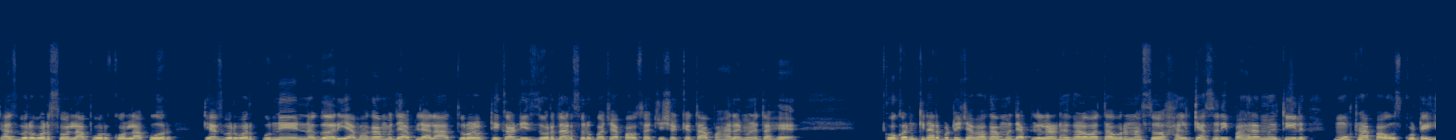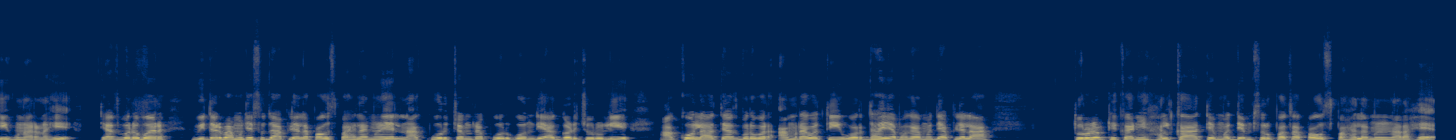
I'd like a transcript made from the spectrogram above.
त्याचबरोबर सोलापूर कोल्हापूर त्याचबरोबर पुणे नगर या भागामध्ये आपल्याला तुरळक ठिकाणी जोरदार स्वरूपाच्या पावसाची शक्यता पाहायला मिळत आहे. कोकण किनारपट्टीच्या भागामध्ये आपल्याला ढगाळ वातावरण असं हलक्या सरी पाहायला मिळतील. मोठा पाऊस कुठेही होणार नाही. त्याचबरोबर विदर्भामध्ये सुद्धा आपल्याला पाऊस पाहायला मिळेल. नागपूर चंद्रपूर गोंदिया गडचिरोली अकोला त्याचबरोबर अमरावती वर्धा या भागामध्ये आपल्याला तुरळक ठिकाणी हलका ते मध्यम स्वरूपाचा पाऊस पाहायला मिळणार आहे.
